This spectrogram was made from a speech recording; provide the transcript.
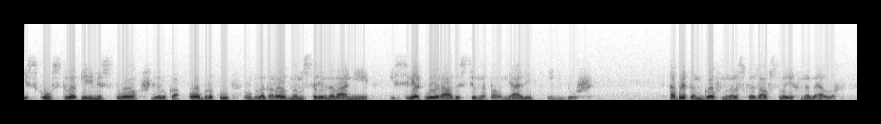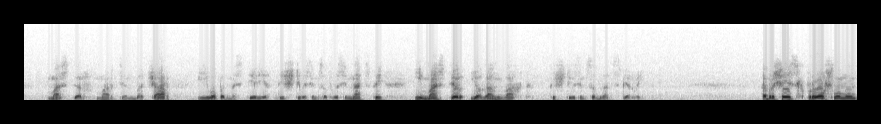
Искусство и ремесло шли рука об руку в благородном соревновании и светлой радостью наполняли им души. Об этом Гофман рассказал в своих новеллах «Мастер Мартин Бачар» и его подмастерье 1818 и «Мастер Йоган Вахт» 1821. Обращаясь к прошлому,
